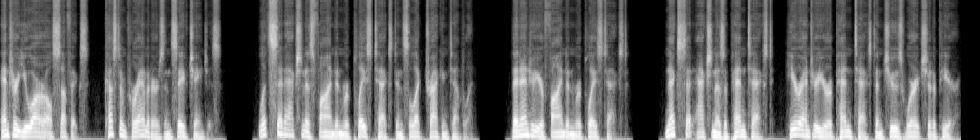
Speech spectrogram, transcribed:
enter URL suffix, custom parameters and save changes. Let's set action as find and replace text in select tracking template. Then enter your find and replace text. Next set action as append text, here enter your append text and choose where it should appear.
